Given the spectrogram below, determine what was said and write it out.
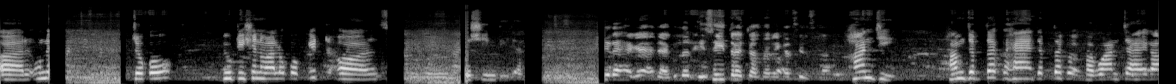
और उन बच्चों को ब्यूटिशन वालों को किट और मशीन दी जाती है। ਜਿਹੜਾ ਹੈਗਾ ਰੈਗੂਲਰ ਇਸੇ ही तरह चलता रहेगा सिलसिला हाँ जी हम जब तक हैं जब तक भगवान चाहेगा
